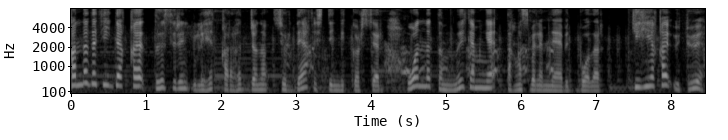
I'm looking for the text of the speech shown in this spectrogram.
Қанда да тейдәққа тыысырын үлехет қарағыт жана сүрдәқ істенлік көрсер, уанна тымны кәміңе таңыз бәлемнәбіт болар. Кихиеқа үтүе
